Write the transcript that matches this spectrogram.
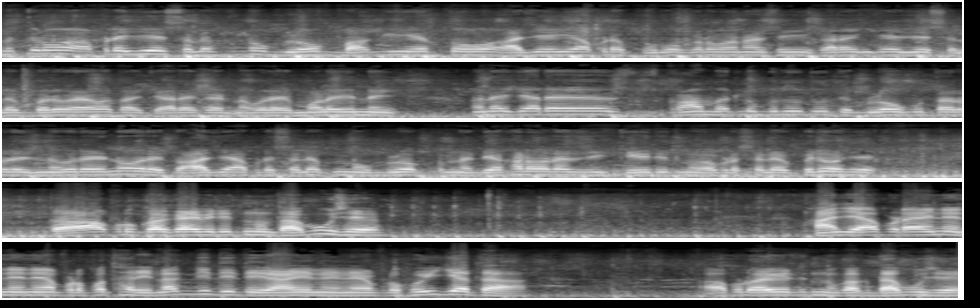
મિત્રો, આપણે જે સેલેબનો બ્લોગ બાકી હતો આજે એ આપણે પૂરો કરવાના છીએ. કારણ કે જે સેલેબ ભરવા આવ્યા હતા, ત્યારે કાંઈ નવરાઈ મળે નહીં. અને જ્યારે કામ એટલું બધું હતું, તે બ્લોક ઉતારવા નવરાય ન રહે, તો આજે આપણે સ્લેબનો બ્લોક તમને દેખાડવાના છીએ, કેવી રીતનું આપણે સ્લેબ કર્યો છે. તો આપણું કાંઈક આવી રીતનું ધાબું છે. આજે આપણે આઈને એને આપણે પથારી નાખી દીધી હતી, આઈને એને આપણે હોઈ ગયા હતા. આપણું આવી રીતનું કાંક ધાબું છે.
